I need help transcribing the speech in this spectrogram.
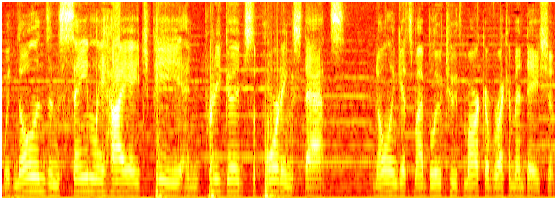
With Nolan's insanely high HP and pretty good supporting stats, Nolan gets my Bluetooth mark of recommendation.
